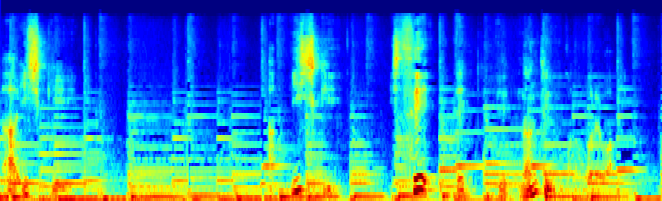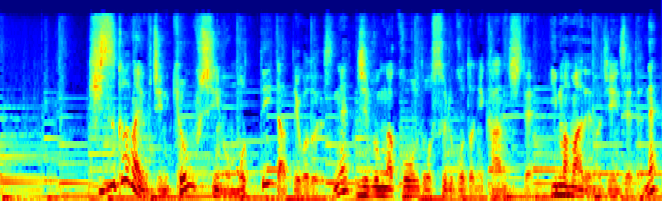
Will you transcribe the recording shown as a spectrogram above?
あ意識意識せええなんていうのかなこれは。気づかないうちに恐怖心を持っていたっていうことですね。自分が行動することに関して。今までの人生でね。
